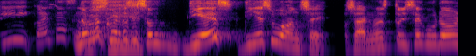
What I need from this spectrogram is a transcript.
Sí, ¿cuántas son? No me acuerdo Sí. si son diez, diez u once. O sea, no estoy seguro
